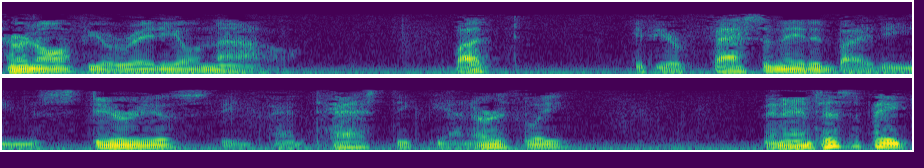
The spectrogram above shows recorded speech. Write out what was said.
turn off your radio now. But if you're fascinated by the mysterious, the fantastic, the unearthly, then anticipate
